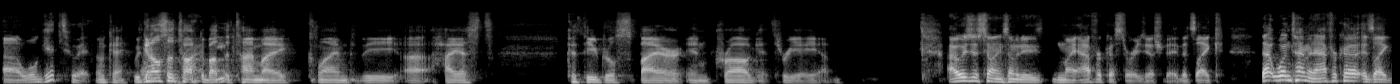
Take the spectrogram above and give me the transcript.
Uh, we'll get to it. Okay. We can also talk about the time I climbed the uh, highest cathedral spire in Prague at 3 a.m. I was just telling somebody my Africa stories yesterday. That's like that one time in Africa is like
